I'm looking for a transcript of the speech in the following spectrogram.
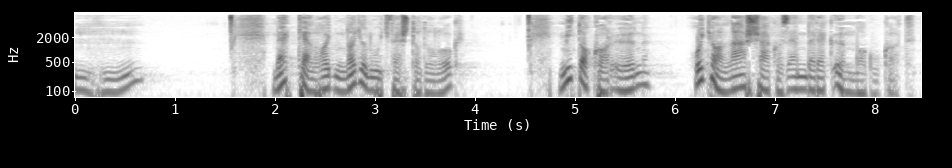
Uh-huh. Meg kell hagyni, nagyon úgy fest a dolog. Mit akar ön, hogyan lássák az emberek önmagukat?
